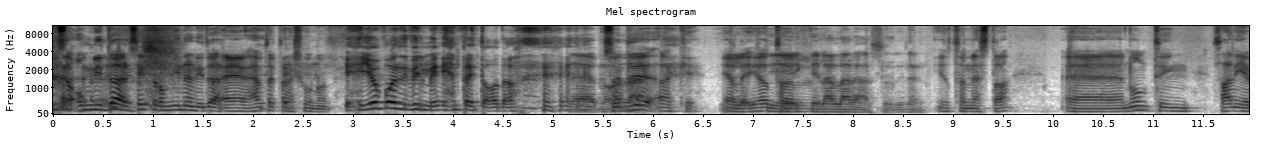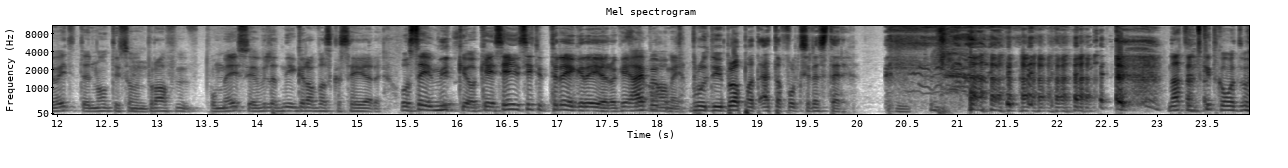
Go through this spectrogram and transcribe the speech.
Lyssna, om ni dör, säg till dem innan ni dör, eh, hämta inte den här shunon. Gör vad ni vill men hämta inte Adam. Det är- men Så det, okej. Jalla, jag tar... Riktig lallare alltså. Det är den. Jag tar nästa. Eh, någonting, sanning jag vet inte, någonting som är bra för, på mig så jag vill att ni grabbar ska säga det. Och säg mycket, okej? Säg, säg typ tre grejer, okej? Hype upp mig. Bror du är bra på att äta folks rester. Natte, du ska inte komma till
